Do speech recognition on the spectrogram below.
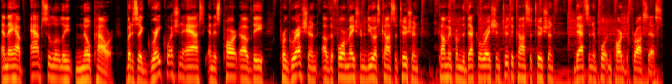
and they have absolutely no power. But it's a great question to ask, and it's part of the progression of the formation of the U.S. Constitution, coming from the Declaration to the Constitution that's an important part of the process.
